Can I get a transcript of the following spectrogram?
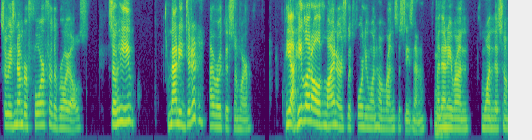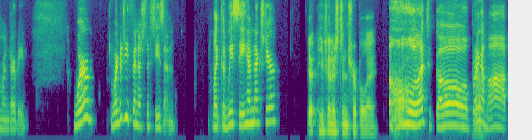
So he's number four for the Royals. So he, Maddie, didn't I wrote this somewhere? Yeah, he led all of minors with 41 home runs this season, and then mm-hmm. he run won this home run derby. Where where did he finish the season? Like, could we see him next year? Yeah, he finished in AAA. Oh, let's go! Bring Yeah. him up,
